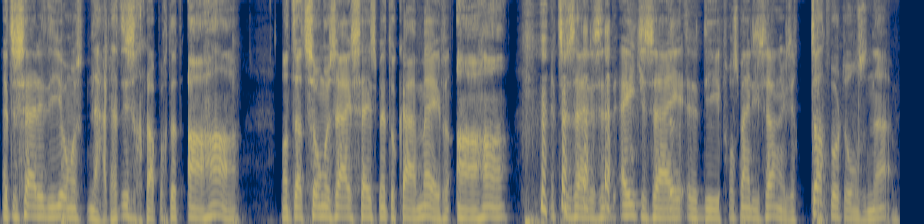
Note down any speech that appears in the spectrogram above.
En toen zeiden die jongens, nou dat is grappig, dat aha. Want dat zongen zij steeds met elkaar mee, van aha. En toen zeiden ze, eentje zei, eh, die, volgens mij die zanger, zegt, dat wordt onze naam.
